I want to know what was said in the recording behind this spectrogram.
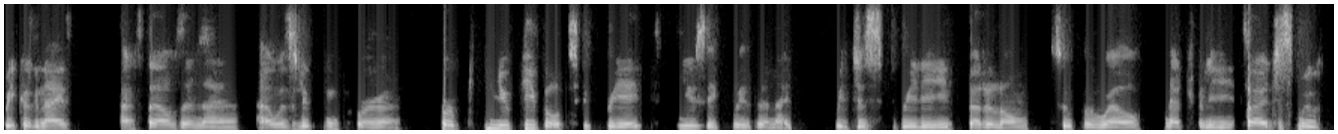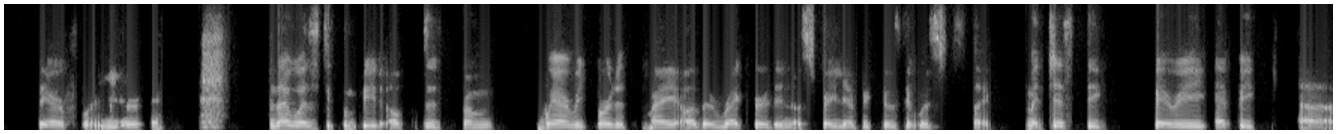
recognized ourselves. And uh, I was looking for uh, for new people to create music with, and I we just really got along super well naturally. So I just moved there for a year. and that was the complete opposite from where I recorded my other record in Australia because it was just like majestic, very epic uh,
